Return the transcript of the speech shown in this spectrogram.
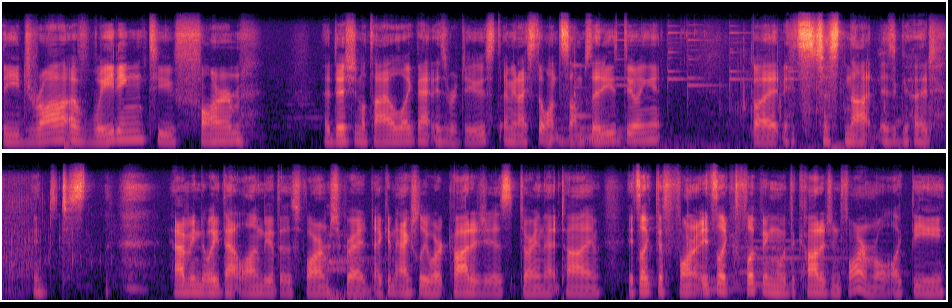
the draw of waiting to farm additional tiles like that is reduced. I mean, I still want some cities doing it, but it's just not as good. It's just having to wait that long to get those farms spread. I can actually work cottages during that time. It's like the farm. It's like flipping with the cottage and farm roll. Like the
